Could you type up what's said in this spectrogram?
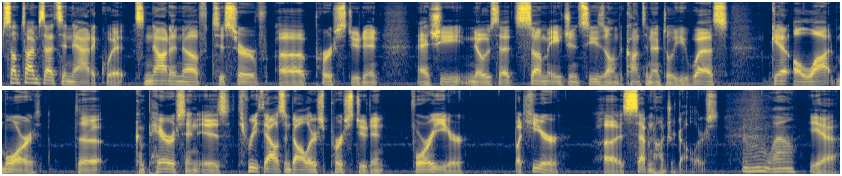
sometimes that's inadequate. It's not enough to serve uh, per student. And she knows that some agencies on the continental U.S. get a lot more. The comparison is $3,000 per student for a year, but here, uh, $700. Oh, wow. Yeah.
